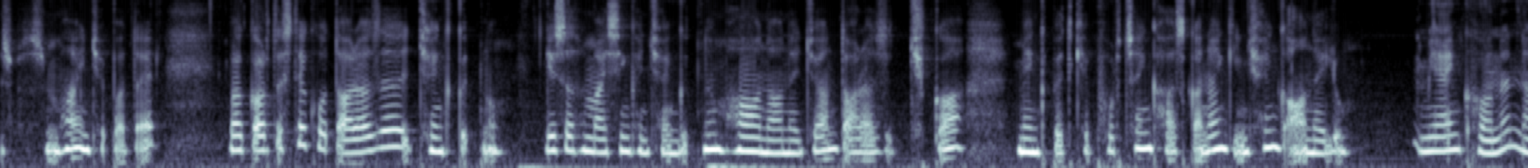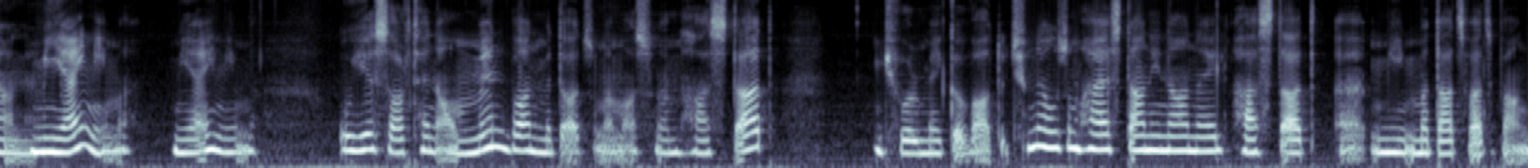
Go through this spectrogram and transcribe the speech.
ասում, հա ինչ է պատահել։ Բա կարծես թե քո տարազը չենք գտնում։ Ես ասում այսինքն չեն գտնում, հա Նանե ջան, տարազը չկա, մենք պետք է փորձենք հասկանանք ինչ ենք անելու։ Միայն քոնը Նանը։ Միայն իմը, միայն իմը։ Ու ես արդեն ամեն բան մտածում եմ, ասում եմ հաստատ ինչ որ մեկը վատություն է ուզում Հայաստանին անել, հաստատ մի մտածված բան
